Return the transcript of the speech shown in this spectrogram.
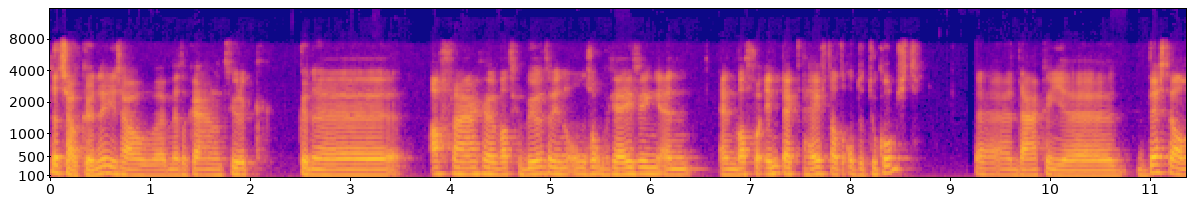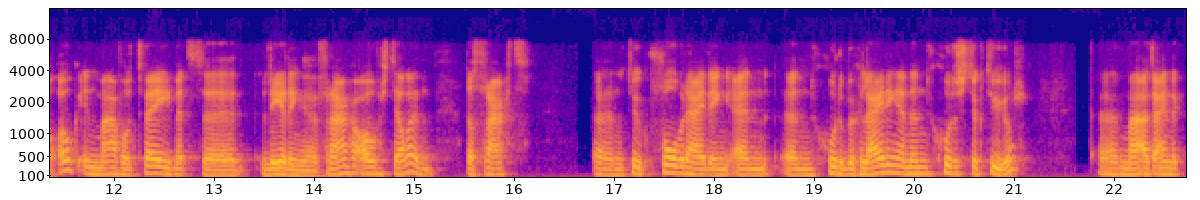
Dat zou kunnen. Je zou uh, met elkaar natuurlijk kunnen afvragen wat gebeurt er in onze omgeving en, en wat voor impact heeft dat op de toekomst. Uh, daar kun je best wel ook in MAVO 2 met leerlingen vragen over stellen. En dat vraagt uh, natuurlijk voorbereiding en een goede begeleiding en een goede structuur. Uh, maar uiteindelijk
